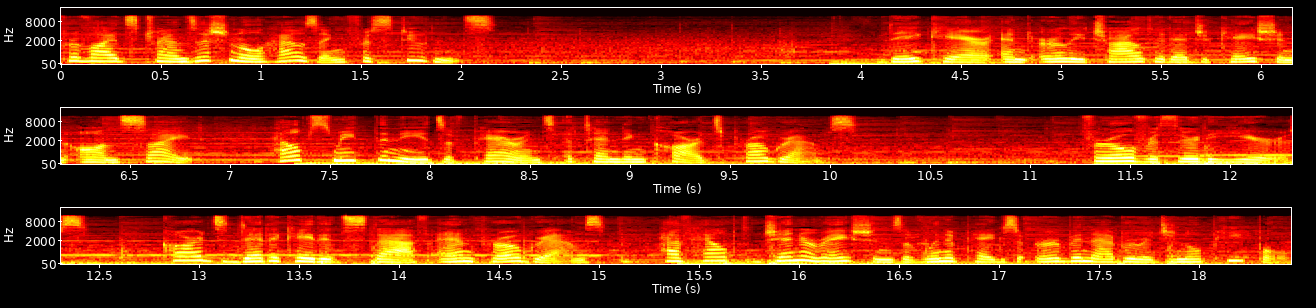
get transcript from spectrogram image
provides transitional housing for students. Daycare and early childhood education on site helps meet the needs of parents attending CAHRD's programs. For over 30 years, CAHRD's dedicated staff and programs have helped generations of Winnipeg's urban Aboriginal people,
